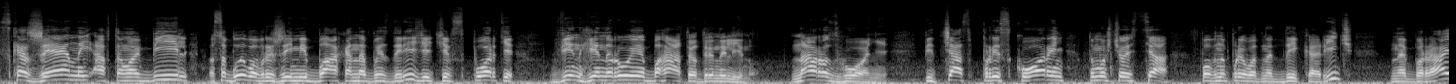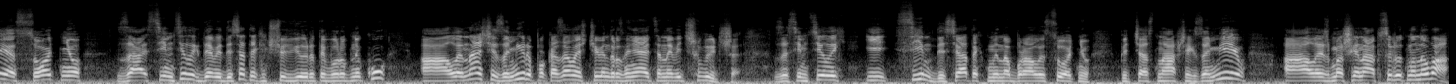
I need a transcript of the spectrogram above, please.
скажений автомобіль, особливо в режимі баха на бездоріжжі чи в спорті. Він генерує багато адреналіну на розгоні під час прискорень, тому що ось ця повноприводна дика річ набирає сотню за 7,9, якщо вірити виробнику. Але наші заміри показали, що він розганяється навіть швидше. За 7,7 ми набрали сотню під час наших замірів. Але ж машина абсолютно нова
